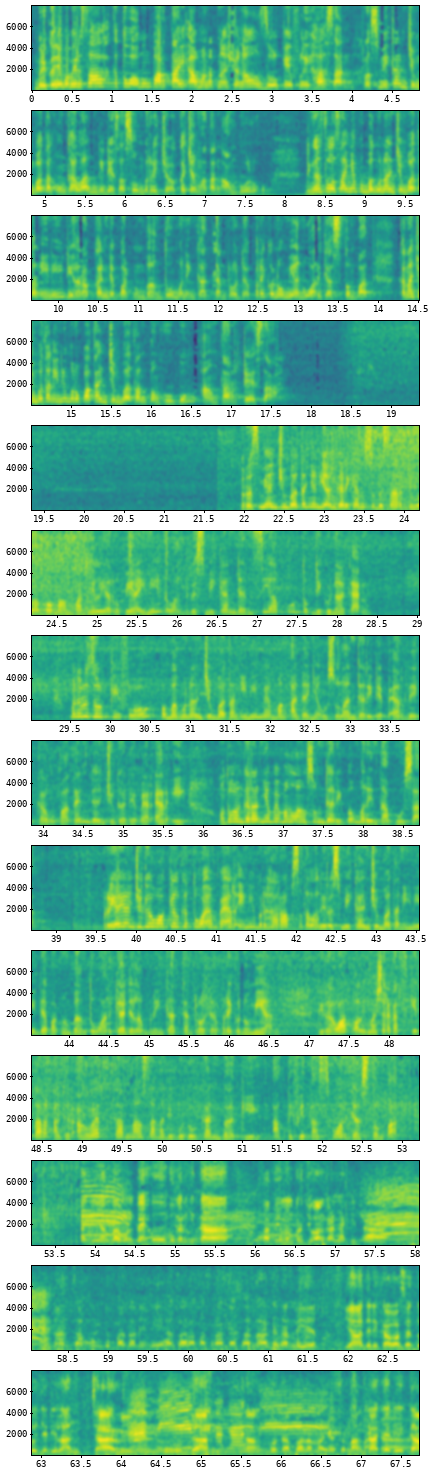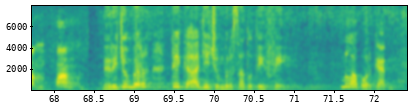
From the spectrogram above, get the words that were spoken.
Berikutnya pemirsa, Ketua Umum Partai Amanat Nasional Zulkifli Hasan resmikan jembatan Ungkalan di Desa Sumberjo, Kecamatan Ambulu. Dengan selesainya pembangunan jembatan ini diharapkan dapat membantu meningkatkan roda perekonomian warga setempat, karena jembatan ini merupakan jembatan penghubung antar desa. Peresmian jembatan yang dianggarkan sebesar 2,4 miliar rupiah ini telah diresmikan dan siap untuk digunakan. Menurut Zulkiflo, pembangunan jembatan ini memang adanya usulan dari DPRD Kabupaten dan juga DPR RI. Untuk anggarannya memang langsung dari pemerintah pusat. Pria yang juga wakil ketua MPR ini berharap setelah diresmikan jembatan ini dapat membantu warga dalam meningkatkan roda perekonomian. Dirawat oleh masyarakat sekitar agar awet karena sangat dibutuhkan bagi aktivitas warga setempat. Ini yang bangun PU bukan kita, tapi memperjuangkannya kita dengan sambung jembatan ini antara masyarakat sana dengan yang ada di kawasan itu jadi lancar, mudah, ngangkut apa namanya semangka jadi gampang. Dari Jember, DKAJ Jember 1 TV melaporkan.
